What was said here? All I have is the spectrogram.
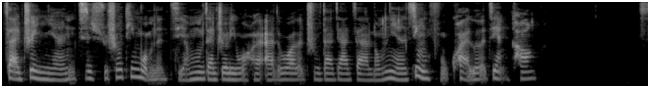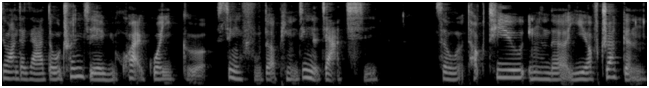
在这一年继续收听我们的节目，在这里，我和 Edward 祝大家在龙年幸福、快乐、健康。希望大家都春节愉快，过一个幸福的、平静的假期。So we'll talk to you in the year of dragon.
